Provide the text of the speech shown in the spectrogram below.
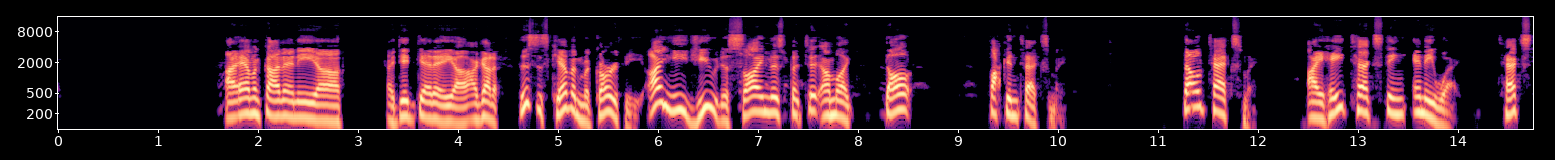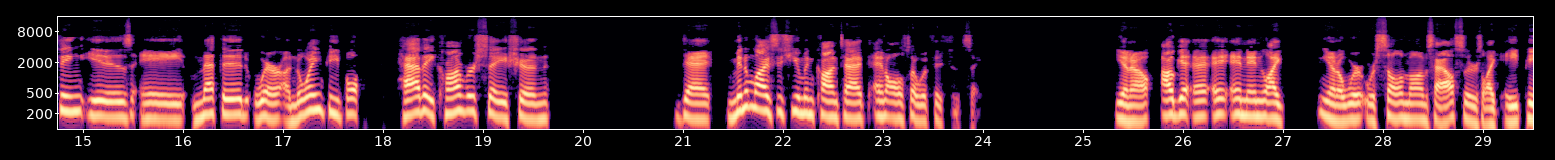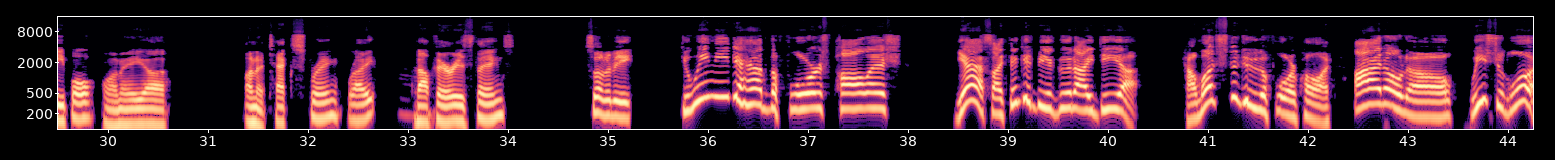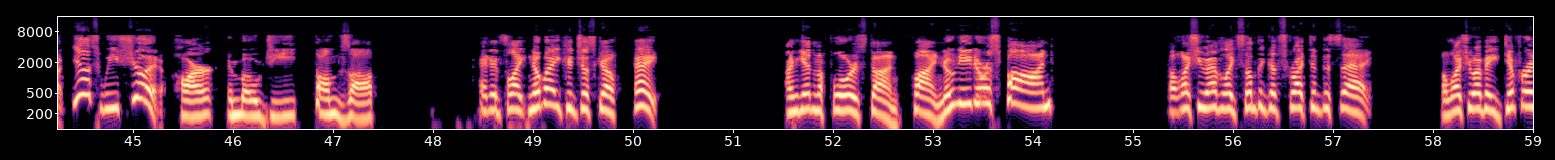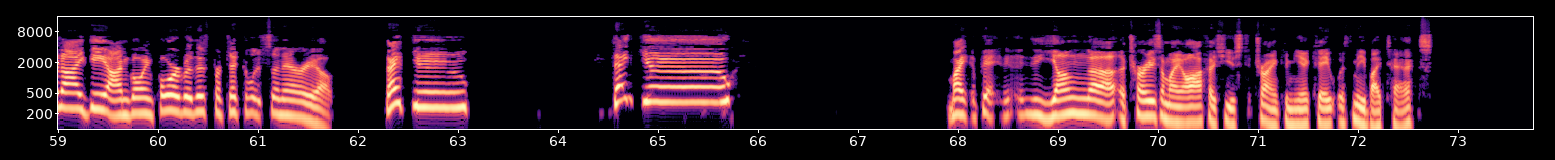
I haven't got any, uh, I did get a, uh, I got a, this is Kevin McCarthy. I need you to sign this petition. I'm like, don't fucking text me. Don't text me. I hate texting anyway. Texting is a method where annoying people have a conversation that minimizes human contact and also efficiency. You know, I'll get, and then like, you know, we're, we're selling mom's house. There's like eight people on a, uh, on a text string, right? About various things. So to be, do we need to have the floors polished? Yes, I think it'd be a good idea. How much to do the floor polish? I don't know. We should look. Yes, we should. Heart emoji, thumbs up. And it's like nobody could just go, hey, I'm getting the floors done. Fine. No need to respond. Unless you have like something constructive to say. Unless you have a different idea, I'm going forward with this particular scenario. Thank you. Thank you. My the young uh, attorneys in my office used to try and communicate with me by text,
